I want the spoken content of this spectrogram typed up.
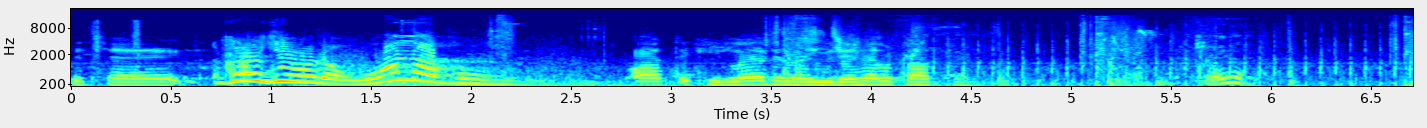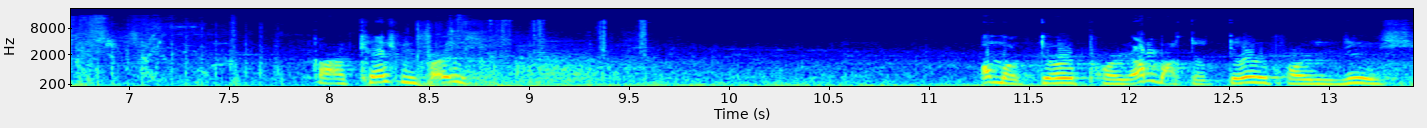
The tag. I gotta get rid of one of them. Oh, I think he landed on you. The helicopter. It. God, catch me first. I'm a third party. I'm about to third party this.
